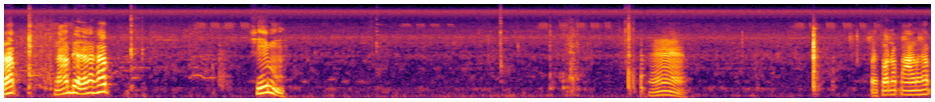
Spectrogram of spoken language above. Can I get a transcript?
ครับ น้ำเดือดแล้วนะครับ ชิม อ่า ใส่ซอสน้ำปลานะครับ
